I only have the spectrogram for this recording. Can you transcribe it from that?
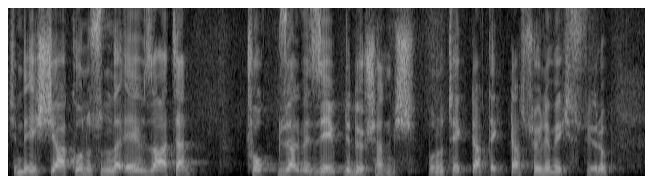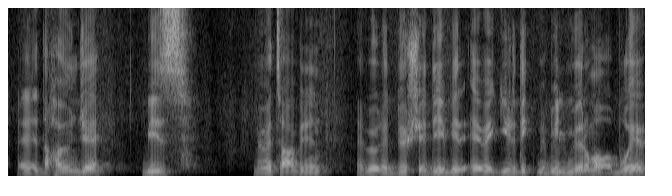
Şimdi eşya konusunda ev zaten çok güzel ve zevkli döşenmiş. Bunu tekrar tekrar söylemek istiyorum. Ee, daha önce biz Mehmet abinin e, böyle döşediği bir eve girdik mi bilmiyorum ama bu ev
